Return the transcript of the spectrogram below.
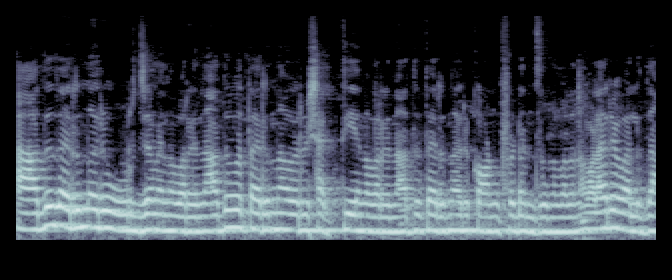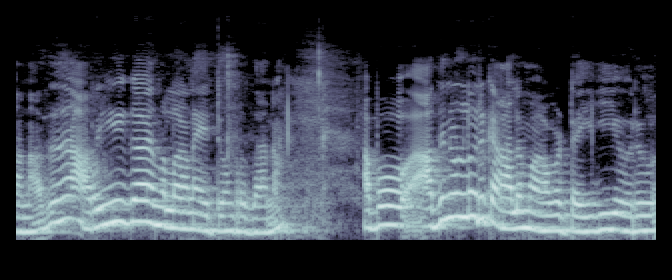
അത് തരുന്ന ഒരു ഊർജം എന്ന് പറയുന്നത് അത് തരുന്ന ഒരു ശക്തി എന്ന് പറയുന്നത് അത് തരുന്ന ഒരു കോൺഫിഡൻസ് എന്ന് പറയുന്നത് വളരെ വലുതാണ്. അത് അറിയുക എന്നുള്ളതാണ് ഏറ്റവും പ്രധാനം. അപ്പോൾ അതിനുള്ളൊരു കാലമാവട്ടെ ഈ ഒരു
